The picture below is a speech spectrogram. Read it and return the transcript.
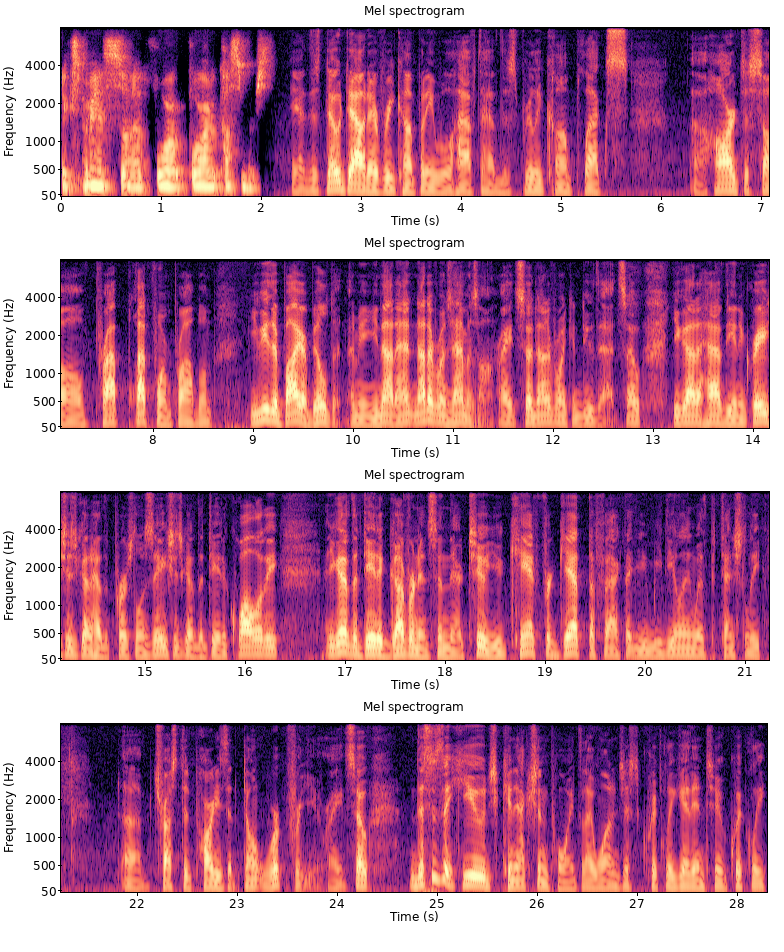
experience uh, for for our customers. Yeah, there's no doubt every company will have to have this really complex, uh, hard to solve platform problem you either buy or build it. I mean, you're not, not everyone's Amazon, right? So not everyone can do that. So you got to have the integrations, you got to have the personalizations, you got to have the data quality, and you got to have the data governance in there too. You can't forget the fact that you'll be dealing with potentially uh, trusted parties that don't work for you, right? So this is a huge connection point that I want to just quickly get into quickly.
